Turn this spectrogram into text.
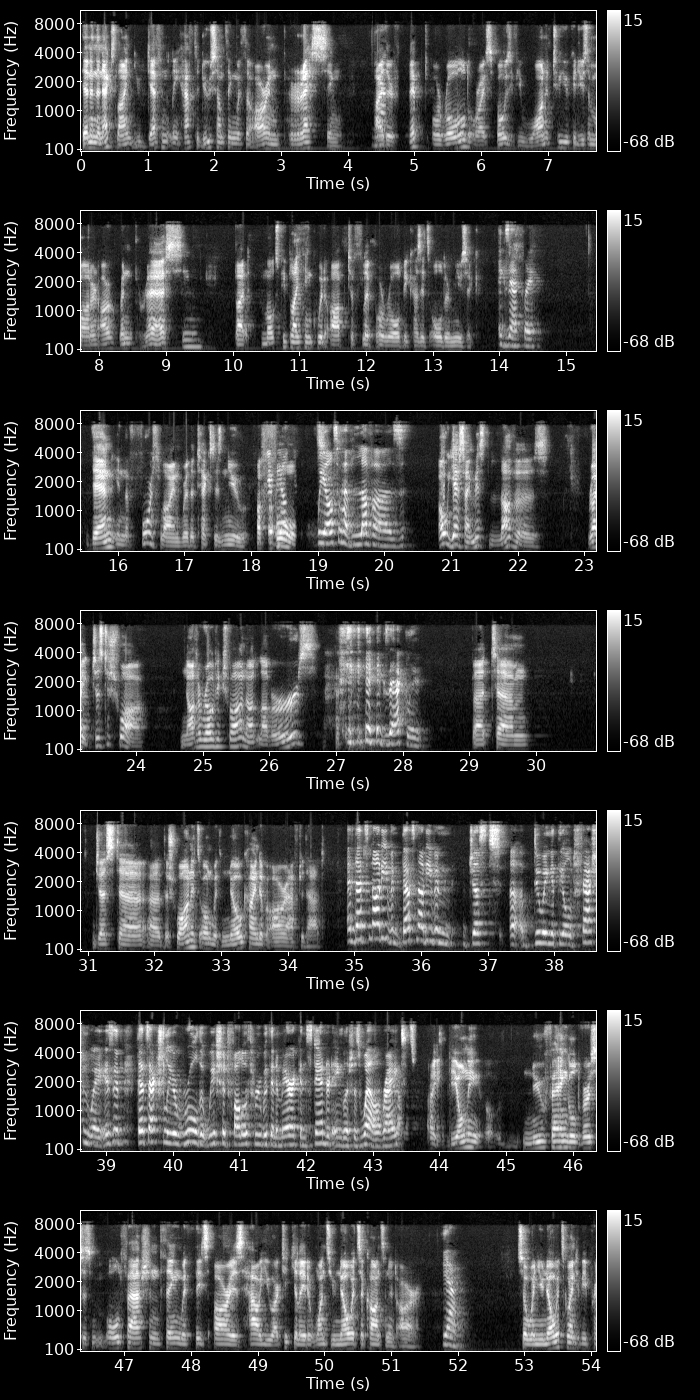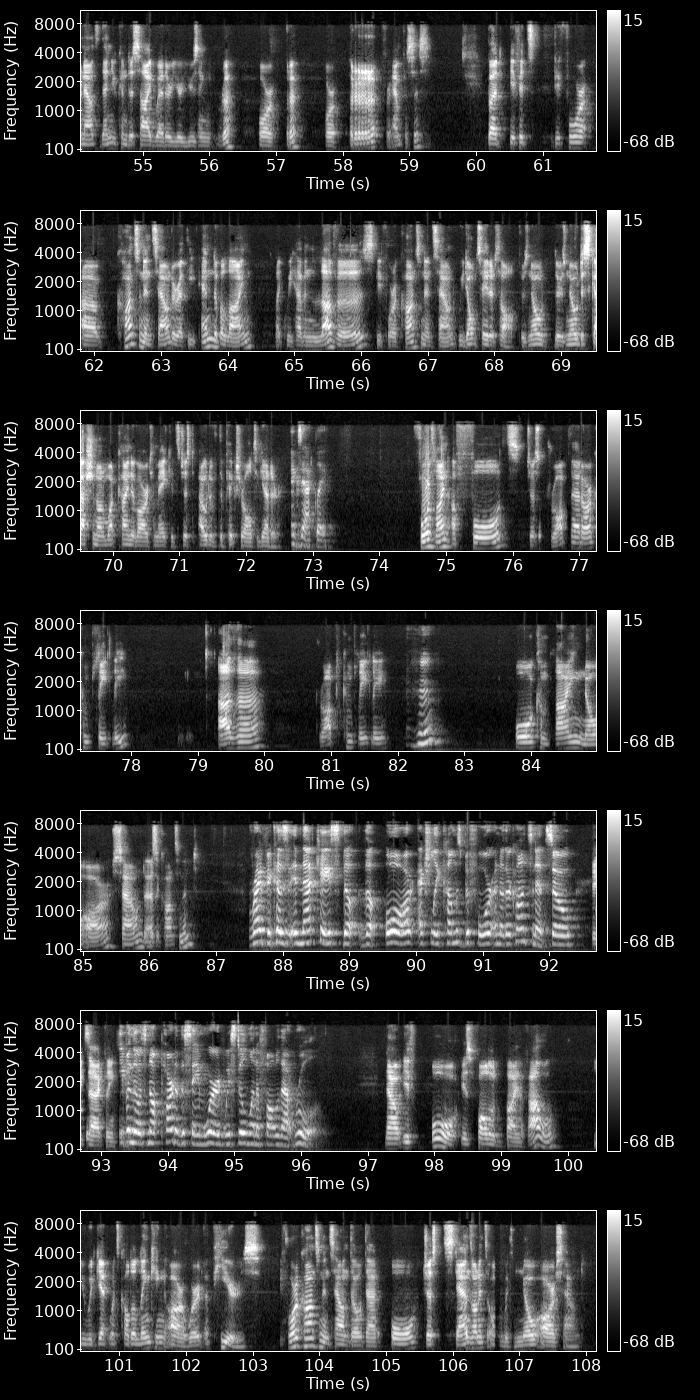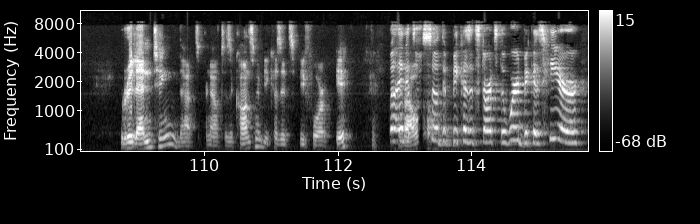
Then in the next line, you definitely have to do something with the R in pressing yeah. either flipped or rolled, or I suppose if you wanted to, you could use a modern R when pressing. But most people, I think, would opt to flip or roll because it's older music. Exactly. Then in the fourth line, where the text is new, a fold. We also have lovers. Oh, yes, I missed lovers. Right, just a schwa. Not a rhotic schwa, not lovers, exactly. but um, just uh, uh, the schwa on its own with no kind of R after that. And that's not even that's not even just uh, doing it the old-fashioned way, is it? That's actually a rule that we should follow through with in American Standard English as well, right? That's right. The only newfangled versus old-fashioned thing with this R is how you articulate it once you know it's a consonant R. Yeah. So when you know it's going to be pronounced, then you can decide whether you're using r or r or r for emphasis. But if it's before a consonant sound or at the end of a line, like we have in lovers before a consonant sound, we don't say it at all. There's no there's no discussion on what kind of R to make. It's just out of the picture altogether. Exactly. Fourth line, affords, just drop that R completely. Other, dropped completely. hmm Or complying, no R sound as a consonant. Right, because in that case, the the or actually comes before another consonant. So Exactly. even though it's not part of the same word, we still want to follow that rule. Now, if or is followed by a vowel, you would get what's called a linking R, where it appears. Before a consonant sound, though, that O just stands on its own with no R sound. Relenting, that's pronounced as a consonant because it's before it. Well, and it's also the, because it starts the word. Because here,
